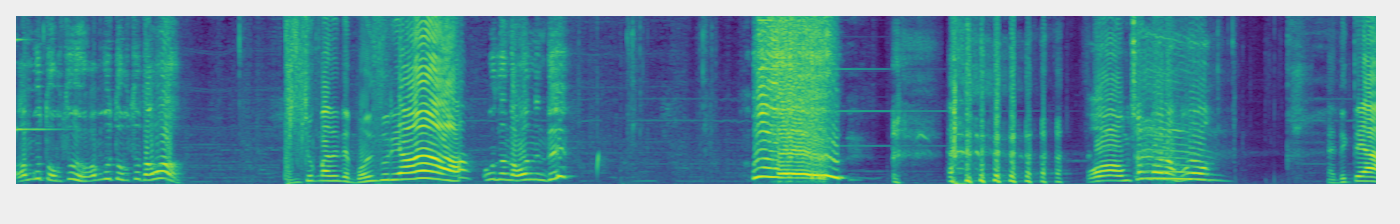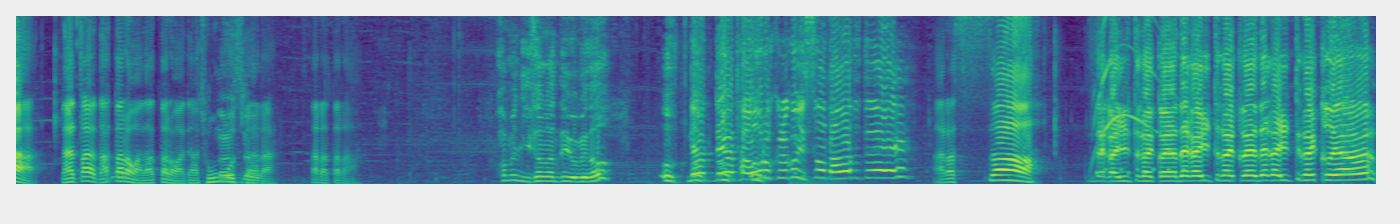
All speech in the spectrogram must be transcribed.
아무것도 없어. 아무것도 없어. 나와. 엄청 많은데 뭔 소리야? 어 나 나왔는데? 와 엄청 많아. 뭐야? 야, 늑대야. 나, 따, 나 따라와 나 따라와. 내가 좋은 곳을 알아. 따라 따라 화면 이상한데 요배나? 어, 내가 어, 내가 다음으로 어, 어. 끌고 있어 나와도 돼 알았어 내가 1등 할 거야 내가 1등 할 거야 내가 1등 할 거야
